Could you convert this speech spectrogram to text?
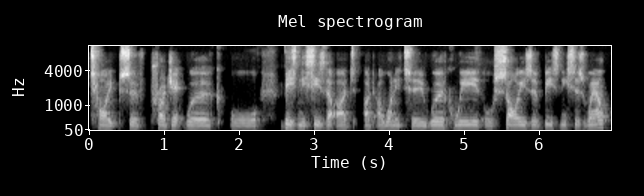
types of project work or businesses that I'd, I'd, i wanted to work with or size of business as well.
